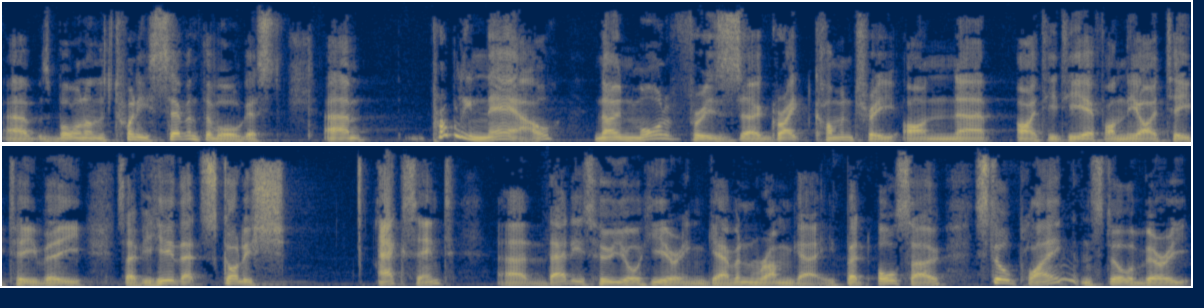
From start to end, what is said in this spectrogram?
uh, was born on the 27th of August. Um, probably now known more for his uh, great commentary on uh, ITTF on the ITTV. So if you hear that Scottish accent, uh, that is who you're hearing, Gavin Rumgay. But also still playing and still a very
